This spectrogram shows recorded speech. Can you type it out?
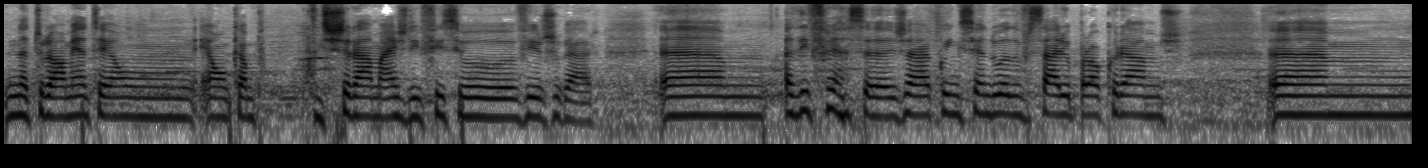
naturalmente é um, é um campo que lhes será mais difícil vir jogar. Um, a diferença, já conhecendo o adversário, procuramos, um,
